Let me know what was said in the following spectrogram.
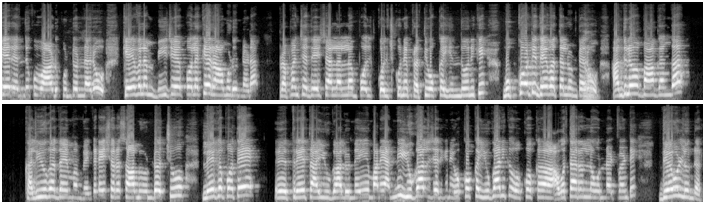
పేరు ఎందుకు వాడుకుంటున్నారు? కేవలం బీజేపీలకే రాముడు ఉన్నాడా? ప్రపంచ దేశాలలో పోల్- కొలుచుకునే ప్రతి ఒక్క హిందువునికి ముక్కోటి దేవతలు ఉంటారు. అందులో భాగంగా కలియుగ దైవం వెంకటేశ్వర స్వామి ఉండొచ్చు. లేకపోతే త్రేతా యుగాలు ఉన్నాయి మన అన్ని యుగాలు జరిగినాయి. ఒక్కొక్క యుగానికి ఒక్కొక్క అవతారంలో ఉన్నటువంటి దేవుళ్ళు ఉన్నారు.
